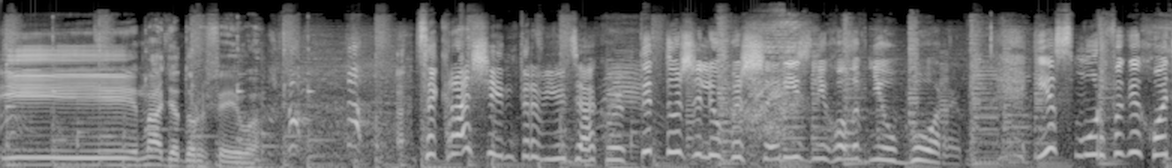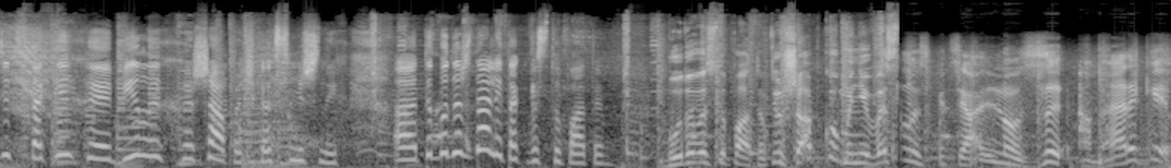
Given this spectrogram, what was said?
і Надя Дорофеєва. Це краще інтерв'ю, дякую. Ти дуже любиш різні головні убори. І смурфики ходять в таких е, білих шапочках смішних. А, ти будеш далі так виступати? Буду виступати. Цю шапку мені вислали спеціально з Америки,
